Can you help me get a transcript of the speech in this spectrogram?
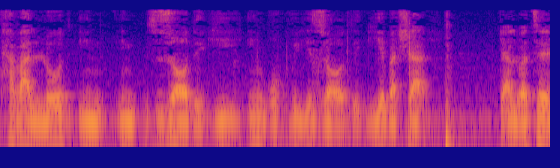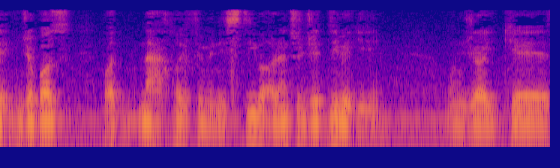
تولد این, این زادگی این قوه زادگی بشر که البته اینجا باز با نقل های فمینیستی و آرنت رو جدی بگیریم. اونجایی که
